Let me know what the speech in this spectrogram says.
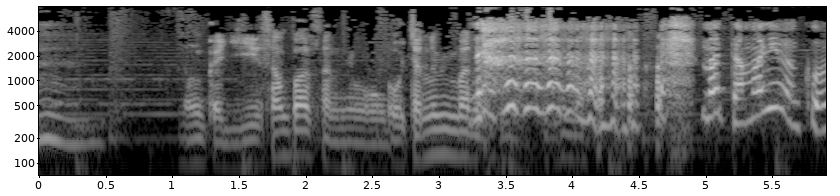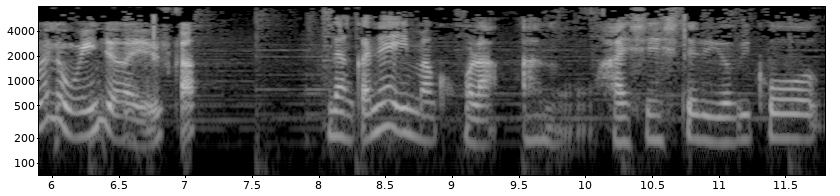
うん。なんかじいさんばあさんのお茶飲み話。まあたまにはこういうのもいいんじゃないですかなんかね、今、ほら、あの、配信してる予備校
